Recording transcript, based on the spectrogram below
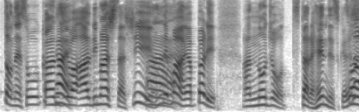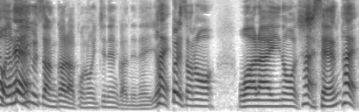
っとね、そういう感じはありましたし、はい。で、まあ、やっぱり、案の定っつったら変ですけれど、ね。やっぱり樋口さんからこの1年間でね、やっぱりその、お笑いの視線、はい。はい。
